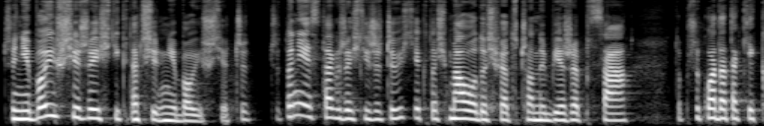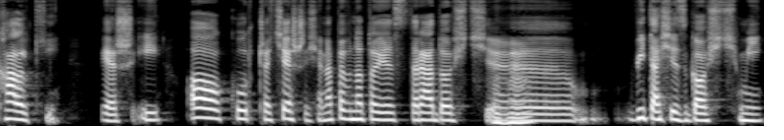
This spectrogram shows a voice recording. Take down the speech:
czy nie boisz się, że jeśli, znaczy nie boisz się, czy, czy to nie jest tak, że jeśli rzeczywiście ktoś mało doświadczony bierze psa, to przykłada takie kalki, wiesz, i o kurczę, cieszy się, na pewno to jest radość, mhm. e, wita się z gośćmi,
